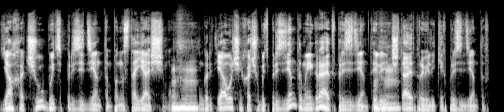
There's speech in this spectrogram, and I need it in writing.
я хочу быть президентом по-настоящему. Мгм. Он говорит, я очень хочу быть президентом и играет в президента или Мгм. читает про великих президентов.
